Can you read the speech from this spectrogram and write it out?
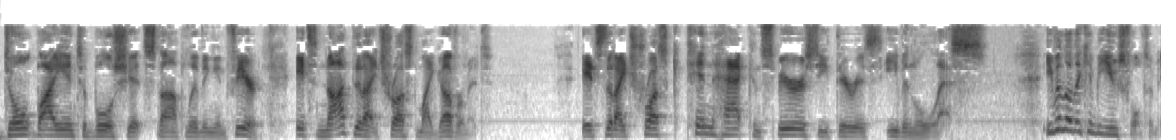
Don't buy into bullshit. Stop living in fear. It's not that I trust my government. It's that I trust tin hat conspiracy theorists even less. Even though they can be useful to me.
